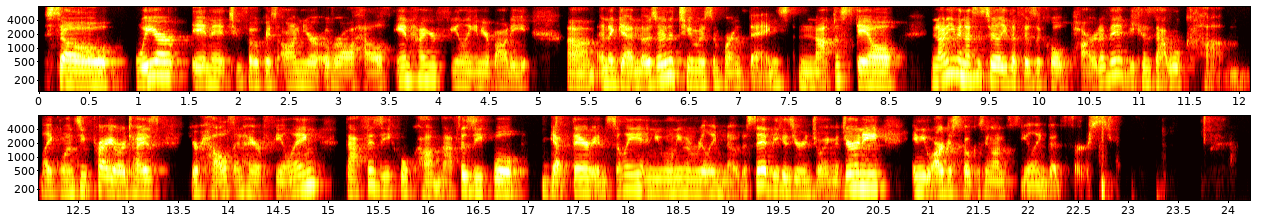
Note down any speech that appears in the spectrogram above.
So we are in it to focus on your overall health and how you're feeling in your body. Um, and again, those are the two most important things, not the scale, not even necessarily the physical part of it, because that will come. Like once you prioritize your health and how you're feeling, that physique will come. That physique will get there instantly, and you won't even really notice it because you're enjoying the journey and you are just focusing on feeling good first.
